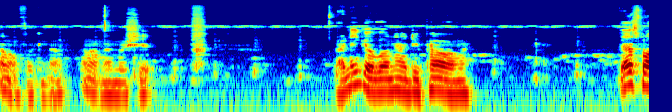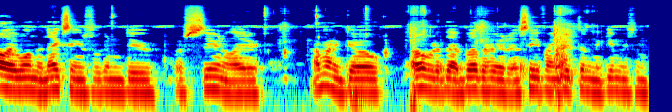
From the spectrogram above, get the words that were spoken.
I don't fucking know. I don't remember shit. I need to go learn how to do power armor. That's probably one of the next things we're gonna do, or sooner or later. I'm gonna go over to that Brotherhood and see if I can get them to give me some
